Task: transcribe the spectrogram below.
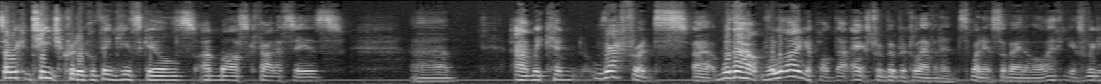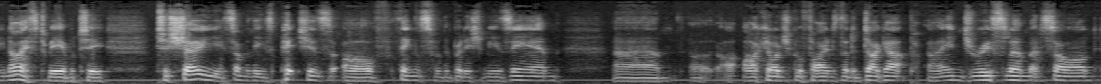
So we can teach critical thinking skills, unmask fallacies, um, and we can reference uh, without relying upon that extra biblical evidence when it's available. I think it's really nice to be able to to show you some of these pictures of things from the British Museum um, archaeological finds that are dug up uh, in Jerusalem and so on.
